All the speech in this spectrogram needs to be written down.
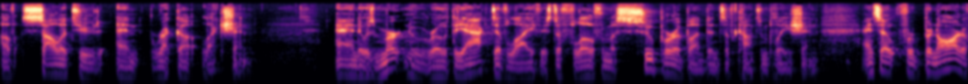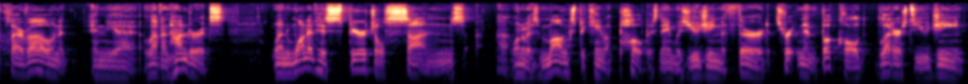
of solitude and recollection. And it was Merton who wrote, The active life is to flow from a superabundance of contemplation. And so for Bernard of Clairvaux in, in the uh, 1100s, when one of his spiritual sons, uh, one of his monks, became a pope. His name was Eugene III. It's written in a book called Letters to Eugene.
